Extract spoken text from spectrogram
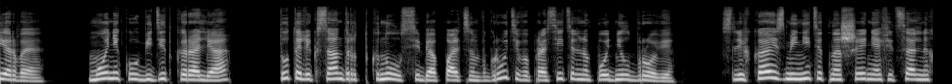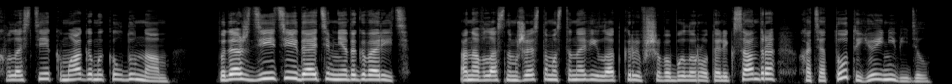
Первое. Моника убедит короля. Тут Александр ткнул себя пальцем в грудь и вопросительно поднял брови. Слегка изменить отношение официальных властей к магам и колдунам. Подождите и дайте мне договорить. Она властным жестом остановила открывшего было рот Александра, хотя тот ее и не видел.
